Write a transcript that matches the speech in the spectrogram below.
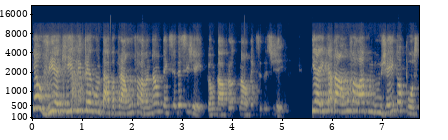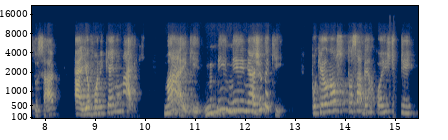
E eu vi aqui, ele perguntava para um, falava, não, tem que ser desse jeito. Perguntava para outro, não, tem que ser desse jeito. E aí cada um falava de um jeito oposto, sabe? Aí eu foniquei no Mike. Mike, me, me, me ajuda aqui, porque eu não estou sabendo corrigir.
